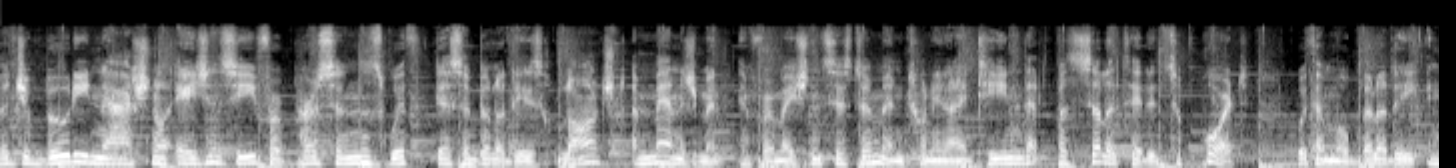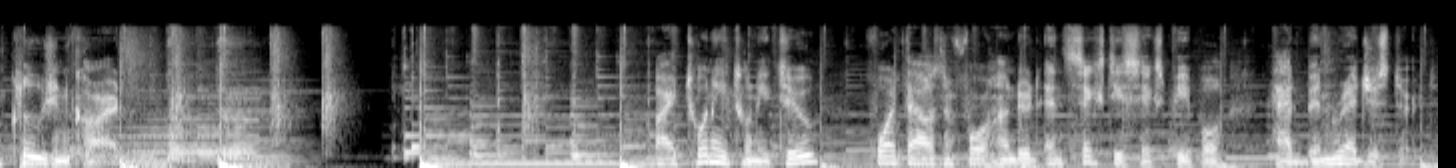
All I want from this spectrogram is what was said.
the Djibouti National Agency for Persons with Disabilities launched a management information system in 2019 that facilitated support with a mobility inclusion card. By 2022, 4,466 people had been registered.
